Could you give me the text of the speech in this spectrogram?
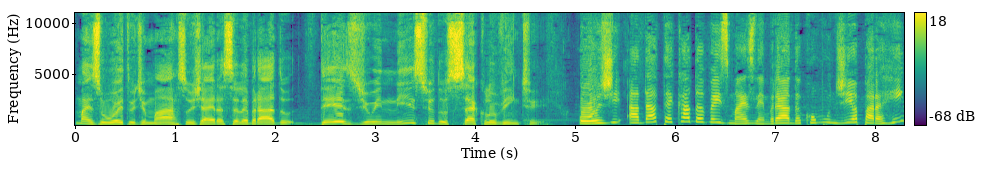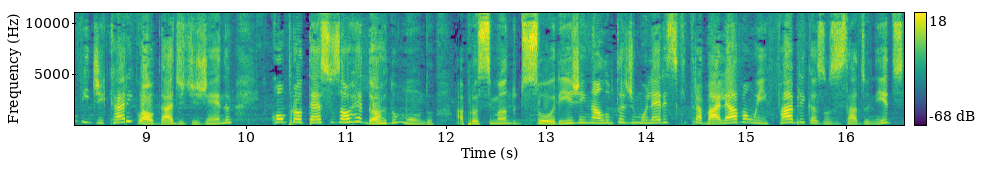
mas o 8 de março já era celebrado desde o início do século XX. Hoje, a data é cada vez mais lembrada como um dia para reivindicar igualdade de gênero, com protestos ao redor do mundo, aproximando de sua origem na luta de mulheres que trabalhavam em fábricas nos Estados Unidos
